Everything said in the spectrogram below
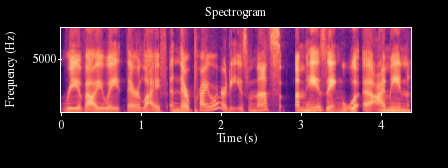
reevaluate their life and their priorities, and that's amazing. I mean.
